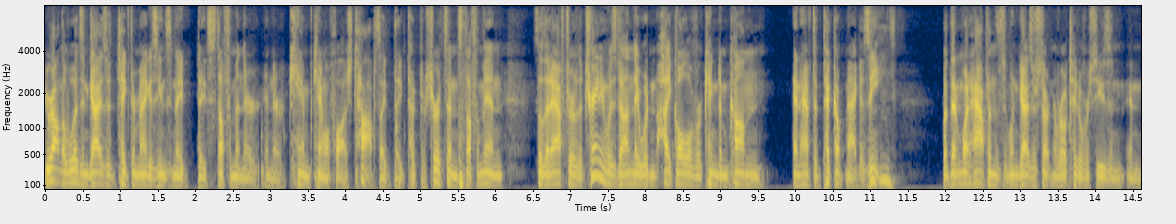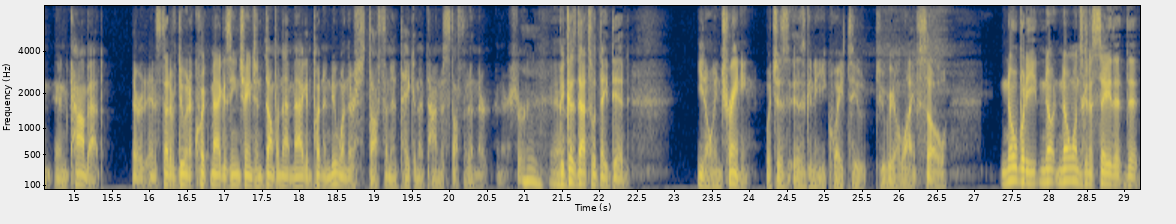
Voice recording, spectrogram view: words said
You're out in the woods and guys would take their magazines and they they'd stuff them in their in their cam camouflage tops. Like they tuck their shirts in and stuff them in so that after the training was done, they wouldn't hike all over Kingdom Come and have to pick up magazines. Mm. But then what happens when guys are starting to rotate overseas in, in, in combat? They're instead of doing a quick magazine change and dumping that mag and putting a new one, they're stuffing it, taking the time to stuff it in their in their shirt mm, yeah. because that's what they did, you know, in training, which is is going to equate to to real life. So nobody, no no one's going to say that that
